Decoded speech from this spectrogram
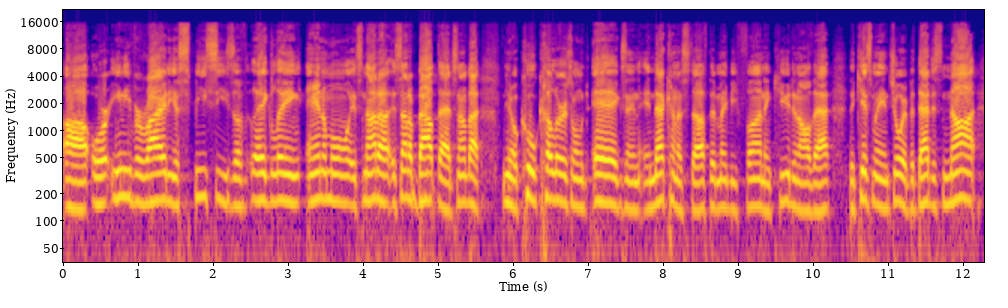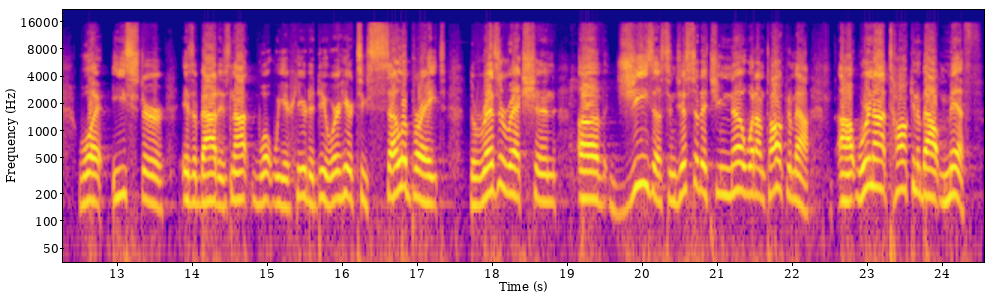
uh, or any variety of species of egg-laying animal. It's not a. It's not about that. It's not about you know cool colors on eggs and, and that kind of stuff that may be fun and cute and all that. The kids may enjoy, it, but that is not what Easter is about. It's not what we are here to do. We're here to celebrate the resurrection of Jesus. And just so that you know what I'm talking about, uh, we're not talking about myth.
